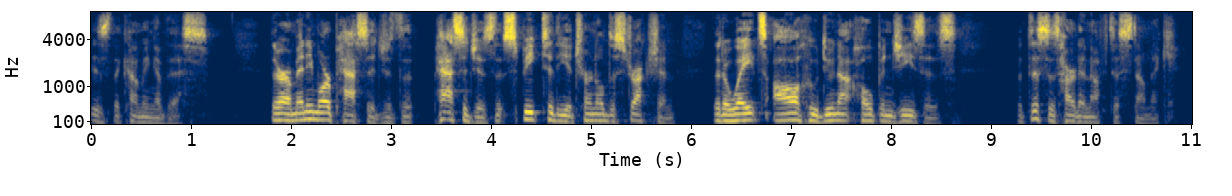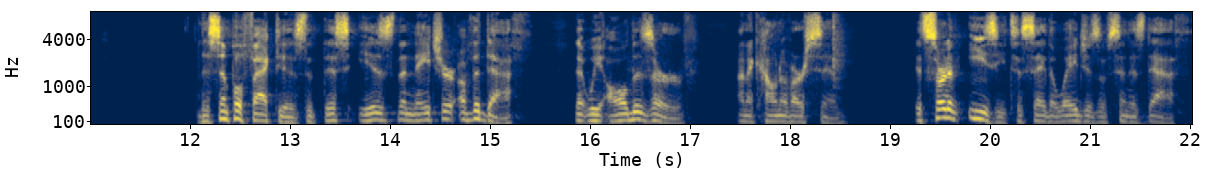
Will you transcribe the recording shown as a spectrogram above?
is the coming of this. There are many more passages that, passages that speak to the eternal destruction that awaits all who do not hope in Jesus. But this is hard enough to stomach. The simple fact is that this is the nature of the death that we all deserve on account of our sin. It's sort of easy to say the wages of sin is death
